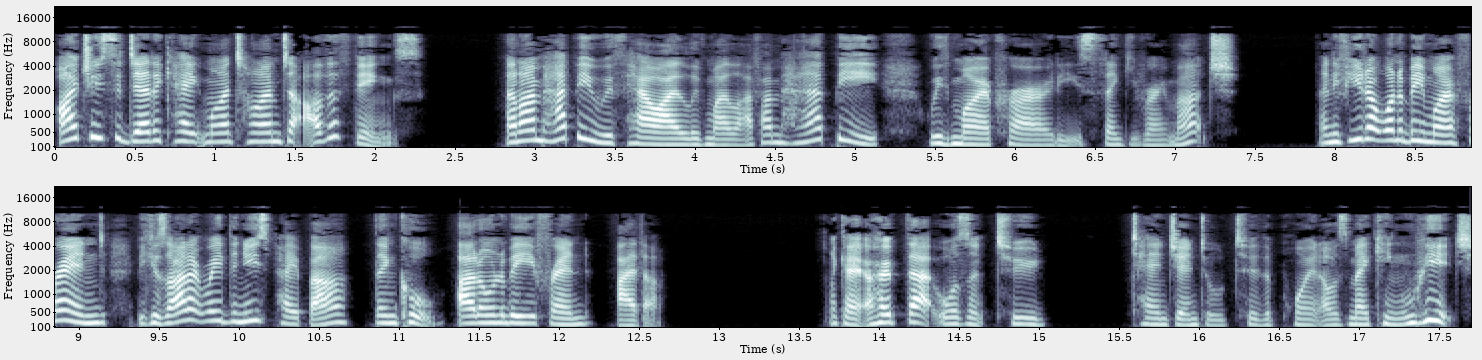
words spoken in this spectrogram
I choose to dedicate my time to other things. And I'm happy with how I live my life. I'm happy with my priorities. Thank you very much. And if you don't want to be my friend because I don't read the newspaper, then cool. I don't want to be your friend either. Okay. I hope that wasn't too tangential to the point I was making, which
